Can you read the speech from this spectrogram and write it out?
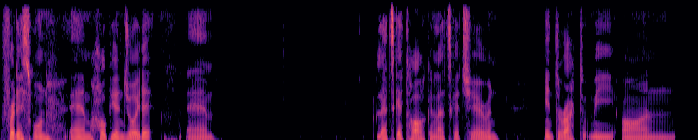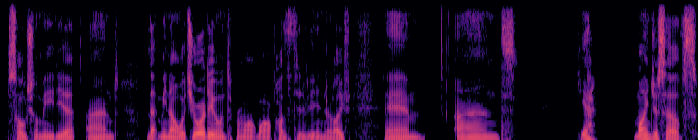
for this one. Um, hope you enjoyed it. Um, let's get talking. Let's get sharing. Interact with me on social media and let me know what you're doing to promote more positivity in your life. Um, and yeah, mind yourselves,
